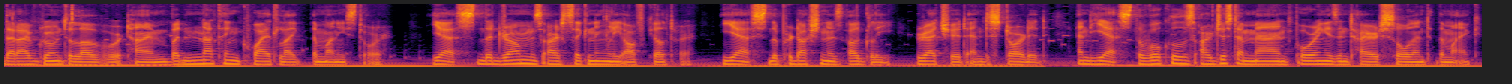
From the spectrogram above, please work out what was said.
that I've grown to love over time, but nothing quite like The Money Store. Yes, the drums are sickeningly off kilter. Yes, the production is ugly, wretched, and distorted. And yes, the vocals are just a man pouring his entire soul into the mic.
